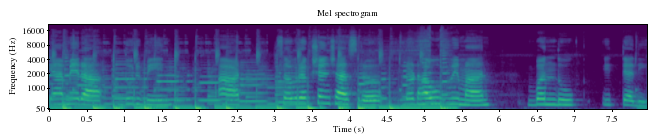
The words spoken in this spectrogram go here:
कॅमेरा दुर्बीण आठ संरक्षणशास्त्र लढाऊ विमान बंदूक इत्यादी.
